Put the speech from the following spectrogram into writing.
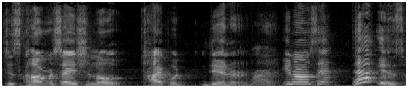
just conversational type of dinner. Right. You know what I'm saying? That is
